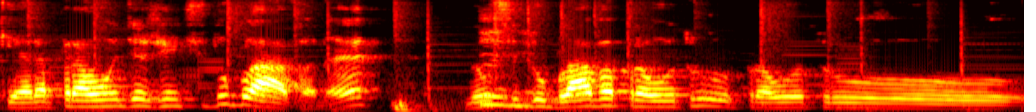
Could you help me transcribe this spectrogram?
que era para onde a gente dublava, né? Não uhum. se dublava para outro para outro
